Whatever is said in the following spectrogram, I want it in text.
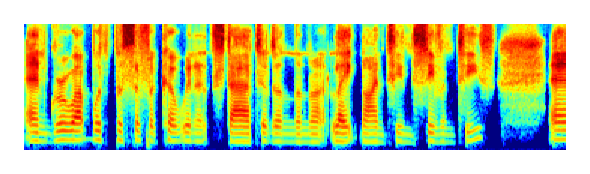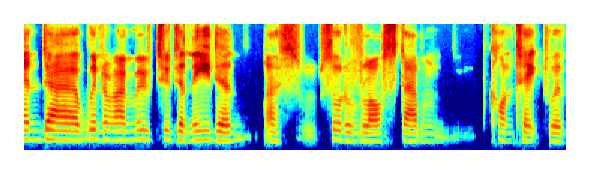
and grew up with Pacifica when it started in the late 1970s. And uh, when I moved to Dunedin, I sort of lost um, contact with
